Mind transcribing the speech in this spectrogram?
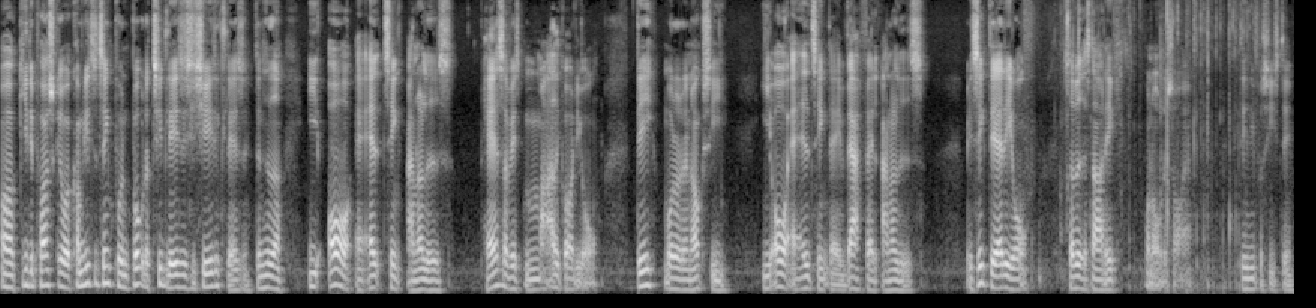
Og Gitte påskriver, kom lige til at tænke på en bog, der tit læses i 6. klasse. Den hedder I år er alting anderledes. Passer vist meget godt i år. Det må du da nok sige. I år er alting der i hvert fald anderledes. Hvis ikke det er det i år, så ved jeg snart ikke, hvornår det så er. Det er lige præcis det.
